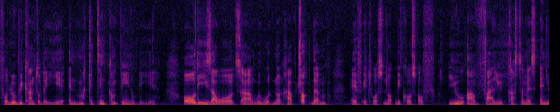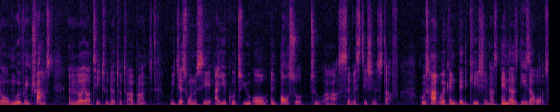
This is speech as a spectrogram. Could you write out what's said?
for Lubricant of the Year and Marketing Campaign of the Year. All these awards, uh, we would not have chalked them if it was not because of you, our valued customers, and your unwavering trust and loyalty to the Total brand. We just want to say Ayekoo to you all and also to our service station staff, whose hard work and dedication has earned us these awards.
